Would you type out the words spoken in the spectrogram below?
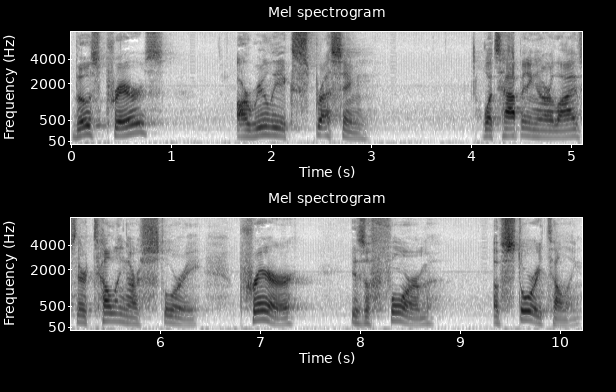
those prayers are really expressing what's happening in our lives. They're telling our story. Prayer is a form of storytelling,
